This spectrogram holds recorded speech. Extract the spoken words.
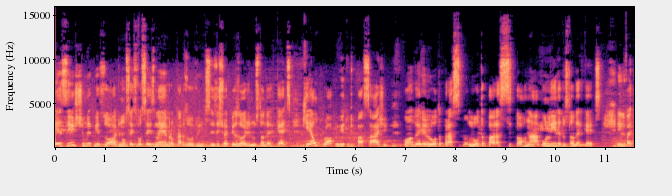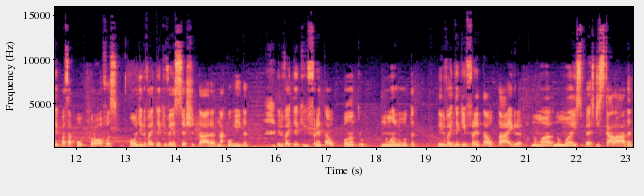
existe um episódio, não sei se vocês lembram, caros ouvintes, existe um episódio nos Thundercats que é um próprio rito de passagem quando ele luta para luta para se tornar o líder dos Thundercats. Ele vai ter que passar por provas, onde ele vai ter que vencer a Chitara na corrida, ele vai ter que enfrentar o Pantro numa luta, ele vai ter que enfrentar o Tigra numa, numa espécie de escalada.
